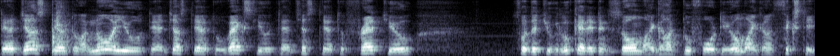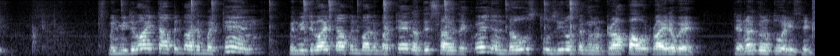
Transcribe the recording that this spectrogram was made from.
they're just there to annoy you they're just there to vex you they're just there to fret you so that you look at it and say oh my god 240 oh my god 60 when we divide top and bottom by 10, when we divide top and bottom by 10 on this side of the equation, those two zeros are going to drop out right away. They're not going to do anything.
